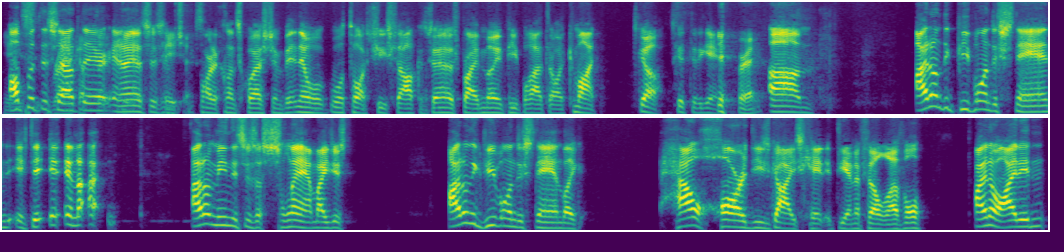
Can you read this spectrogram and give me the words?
You I'll put this out there, the, and the I answer this part of Clint's question, but then we'll we'll talk Chiefs Falcons. So I know there's probably a million people out there like, come on, let's go, let's get to the game. right. Um, I don't think people understand if they, and I, I don't mean this as a slam. I just, I don't think people understand like how hard these guys hit at the NFL level. I know I didn't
